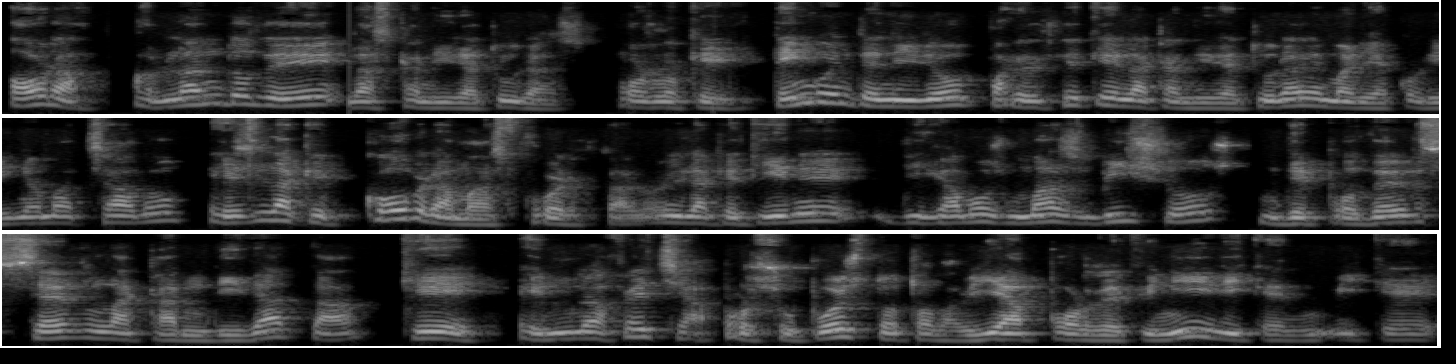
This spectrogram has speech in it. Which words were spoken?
Ahora, hablando de las candidaturas, por lo que tengo entendido, parece que la candidatura de María Corina Machado es la que cobra más fuerza ¿no? y la que tiene, digamos, más visos de poder ser la candidata que en una fecha, por supuesto, todavía por definir y que,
